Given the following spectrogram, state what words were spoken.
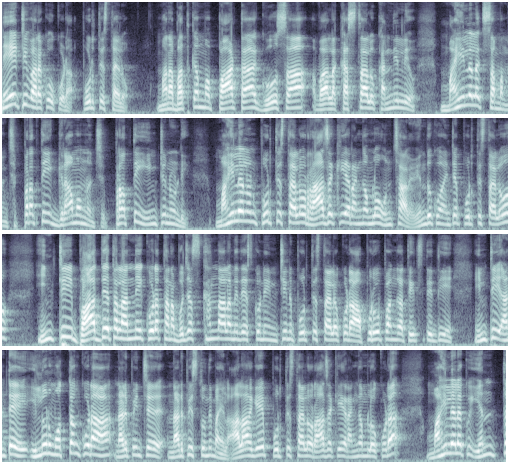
నేటి వరకు కూడా పూర్తి స్థాయిలో మన బతుకమ్మ పాట గోస వాళ్ళ కష్టాలు కన్నీళ్ళు మహిళలకు సంబంధించి ప్రతి గ్రామం నుంచి ప్రతి ఇంటి నుండి మహిళలను పూర్తి స్థాయిలో రాజకీయ రంగంలో ఉంచాలి. ఎందుకు అంటే పూర్తి స్థాయిలో ఇంటి బాధ్యతలన్నీ కూడా తన భుజస్కంధాల మీద వేసుకుని ఇంటిని పూర్తి స్థాయిలో కూడా అపురూపంగా తీర్చిదిద్ది ఇంటి అంటే ఇల్లును మొత్తం కూడా నడిపించే నడిపిస్తుంది మహిళ. అలాగే పూర్తి స్థాయిలో రాజకీయ రంగంలో కూడా మహిళలకు ఎంత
